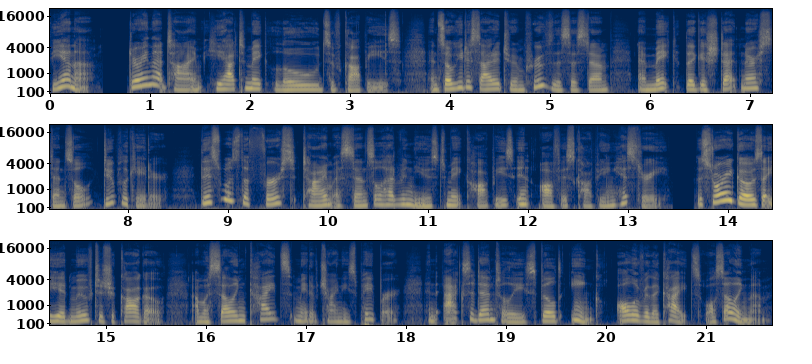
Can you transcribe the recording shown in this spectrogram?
Vienna. During that time, he had to make loads of copies, and so he decided to improve the system and make the Gestetner stencil duplicator. This was the first time a stencil had been used to make copies in office copying history. The story goes that he had moved to Chicago and was selling kites made of Chinese paper and accidentally spilled ink all over the kites while selling them.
